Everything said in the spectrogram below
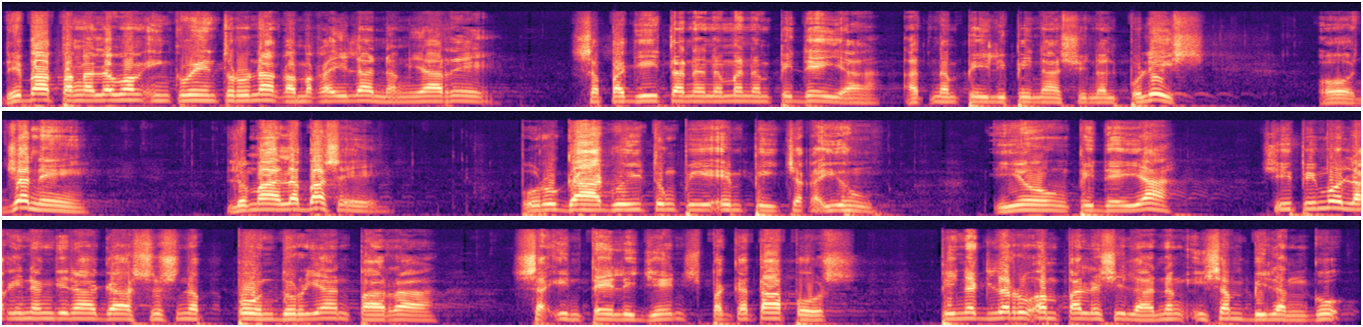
Di ba, pangalawang inkwentro na kamakailan nangyari sa pagitan na naman ng PIDEA at ng Philippine National Police. O, dyan eh, lumalabas eh, puro gago itong PMP tsaka yung, yung PIDEA. Sipin mo, laki ng ginagastos na pondor yan para sa intelligence. Pagkatapos, pinaglaruan pala sila ng isang bilanggo.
